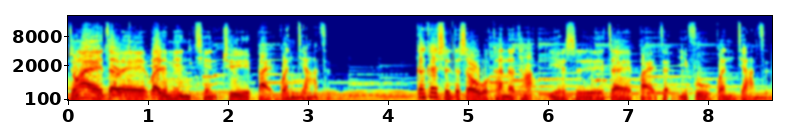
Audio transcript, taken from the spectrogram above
总爱在外人面前去摆官架子。刚开始的时候，我看到他也是在摆着一副官架子。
